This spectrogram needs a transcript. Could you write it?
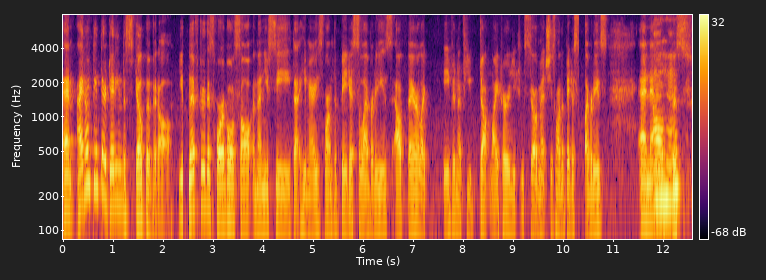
And I don't think they're getting the scope of it all. You live through this horrible assault, and then you see that he marries one of the biggest celebrities out there. Like, even if you don't like her, you can still admit she's one of the biggest celebrities. And now mm-hmm. this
